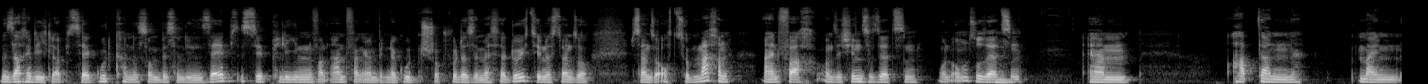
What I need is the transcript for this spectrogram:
eine Sache, die ich glaube ich sehr gut kann, ist so ein bisschen diese Selbstdisziplin von Anfang an mit einer guten Struktur das Semester durchziehen, das dann so, das dann so auch zu machen, einfach und sich hinzusetzen und umzusetzen. Mhm. Ähm, hab dann mein,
